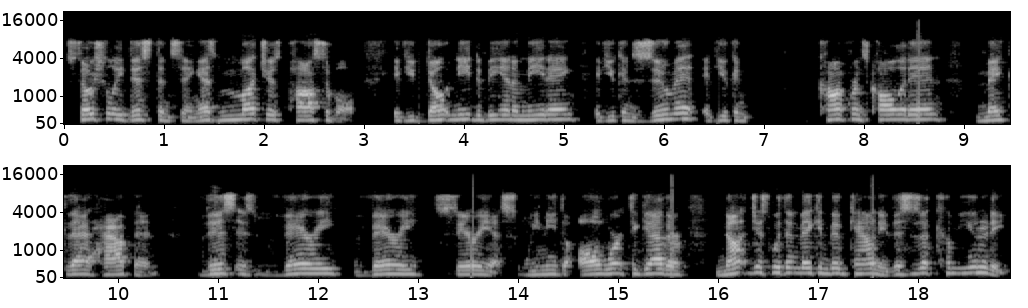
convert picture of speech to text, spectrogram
socially distancing as much as possible. If you don't need to be in a meeting, if you can Zoom it, if you can conference call it in, make that happen. This is very, very serious. We need to all work together, not just within Macon-Bibb County. This is a community.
